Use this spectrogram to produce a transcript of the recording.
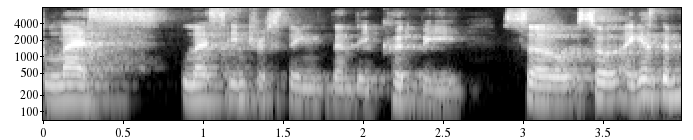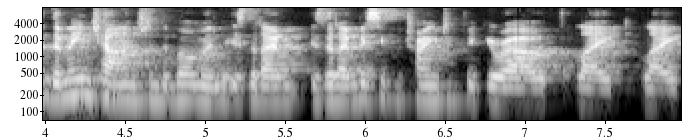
less less interesting than they could be so so i guess the, the main challenge in the moment is that i'm is that i'm basically trying to figure out like like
